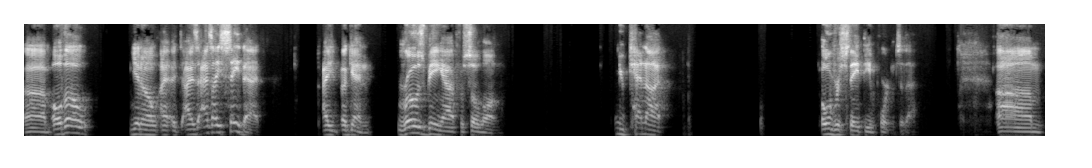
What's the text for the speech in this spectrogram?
Um, although you know, I, as as I say that, I again, Rose being out for so long, you cannot overstate the importance of that. Um,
